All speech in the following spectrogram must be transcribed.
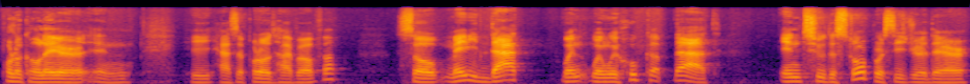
protocol layer in he has a prototype of. So maybe that, when, when we hook up that into the store procedure there,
